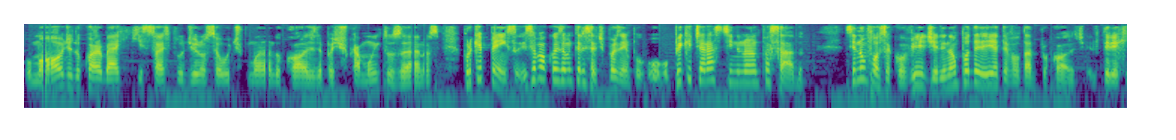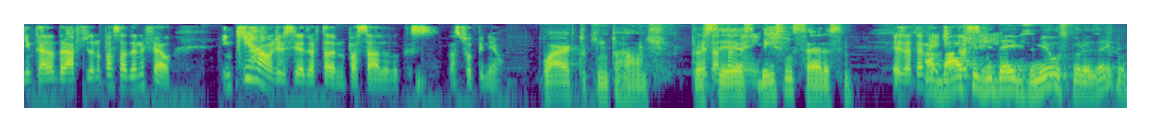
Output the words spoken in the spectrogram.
o molde do quarterback que só explodiu no seu último ano do college depois de ficar muitos anos. Porque pensa, isso é uma coisa muito interessante. Por exemplo, o, o Pickett era assim no ano passado. Se não fosse a Covid, ele não poderia ter voltado pro college. Ele teria que entrar no draft do ano passado da NFL. Em que round ele seria draftado ano passado, Lucas? Na sua opinião? Quarto, quinto round. Pra Exatamente. ser bem sincero, assim. Exatamente. Abaixo então, assim, de Davis Mills, por exemplo?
